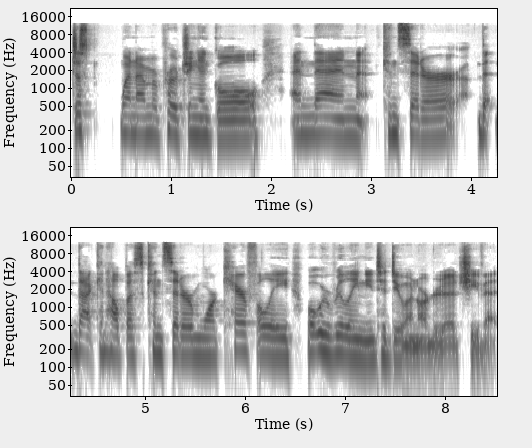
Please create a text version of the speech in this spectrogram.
Just when I'm approaching a goal, and then consider that that can help us consider more carefully what we really need to do in order to achieve it.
